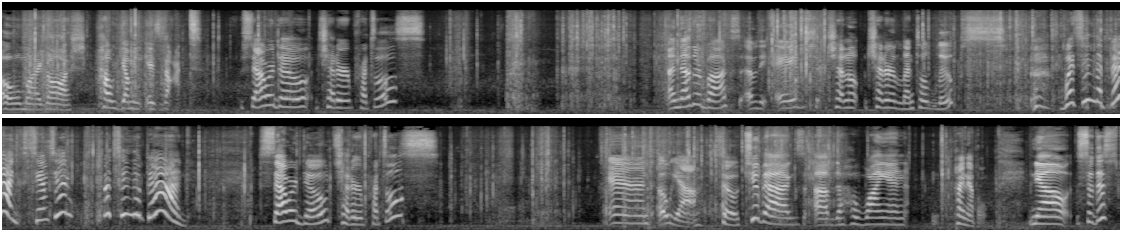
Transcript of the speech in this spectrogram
Oh my gosh, how yummy is that? Sourdough cheddar pretzels. Another box of the aged cheddar, lentil loops. What's in the bag, Samson? What's in the bag? Sourdough cheddar pretzels. And, oh yeah, so two bags of the Hawaiian pineapple. Now, so this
